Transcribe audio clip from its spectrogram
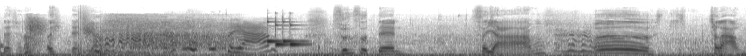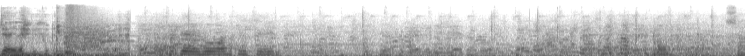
ดแดนฉลามเอ้ยแดนสยามสยามสูงสุดแดนสยาม เออ ฉลามเฉยเลยโอเคฮูวันทูเทคโอเคใช่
